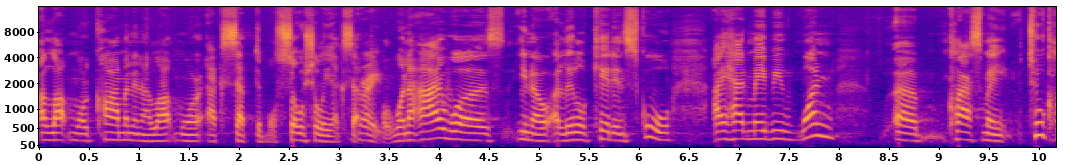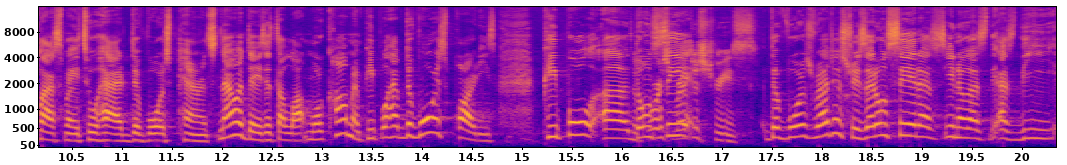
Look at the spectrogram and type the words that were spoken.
a lot more common and a lot more acceptable, socially acceptable. Right. When I was, you know, a little kid in school, I had maybe one uh, classmate, two classmates who had divorced parents. Nowadays, it's a lot more common. People have divorce parties. People uh, don't Divorce see it registries. divorce registries. They don't see it as you know as as the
